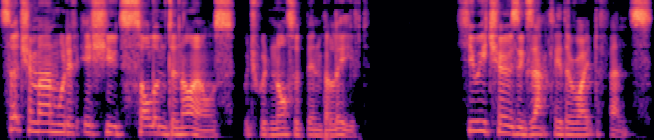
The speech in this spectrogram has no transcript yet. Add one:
Such a man would have issued solemn denials which would not have been believed. Huey chose exactly the right defence.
